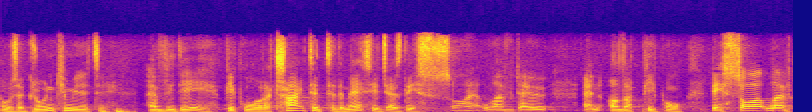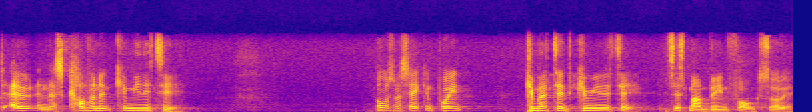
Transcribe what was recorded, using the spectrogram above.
It was a growing community. Every day, people were attracted to the message as they saw it lived out in other people. They saw it lived out in this covenant community. What was my second point? Committed community. It's just my brain fog, sorry.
